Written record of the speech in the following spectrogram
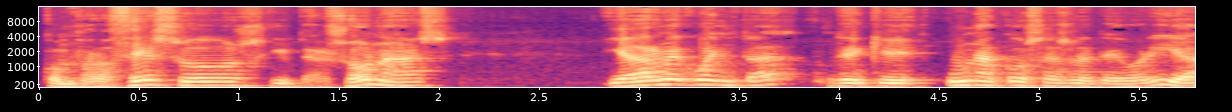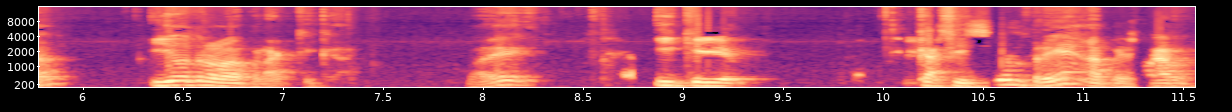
con procesos y personas y a darme cuenta de que una cosa es la teoría y otra la práctica, ¿vale? Y que casi siempre, a pesar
